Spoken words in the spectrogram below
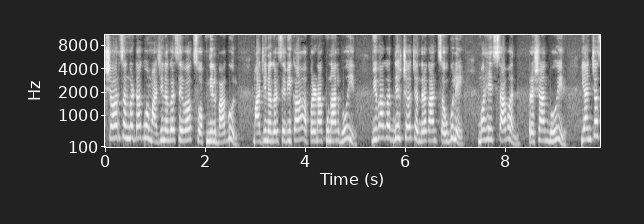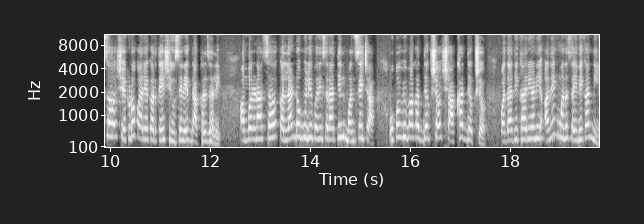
शहर संघटक व माजी नगरसेवक स्वप्नील बागुल माजी नगरसेविका अपर्णा कुणाल भोईर विभाग अध्यक्ष चंद्रकांत चौगुले महेश सावंत प्रशांत भोईर यांच्यासह शेकडो कार्यकर्ते शिवसेनेत दाखल झाले. अंबरनाथसह कल्याण डोंबिवली परिसरातील मनसेच्या उपविभाग अध्यक्ष शाखाध्यक्ष पदाधिकारी आणि अनेक मनसैनिकांनी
